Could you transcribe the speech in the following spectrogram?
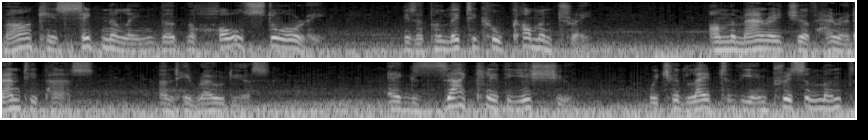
Mark is signalling that the whole story is a political commentary on the marriage of Herod Antipas and Herodias exactly the issue which had led to the imprisonment,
